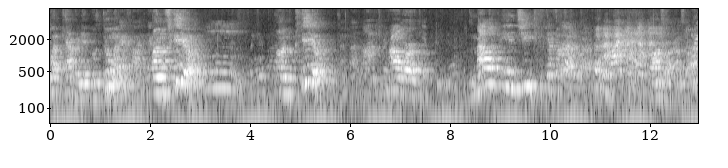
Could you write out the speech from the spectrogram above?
what Kaepernick was doing right. Until, until our mouth in chief. Yes, sir. Oh, I'm sorry, I'm sorry.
